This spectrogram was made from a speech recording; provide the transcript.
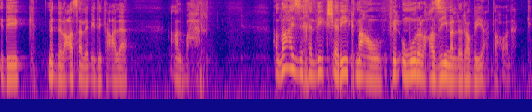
إيديك مد العصا اللي بإيديك على على البحر. الله عايز يخليك شريك معه في الأمور العظيمة اللي الرب يعطاها لك.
